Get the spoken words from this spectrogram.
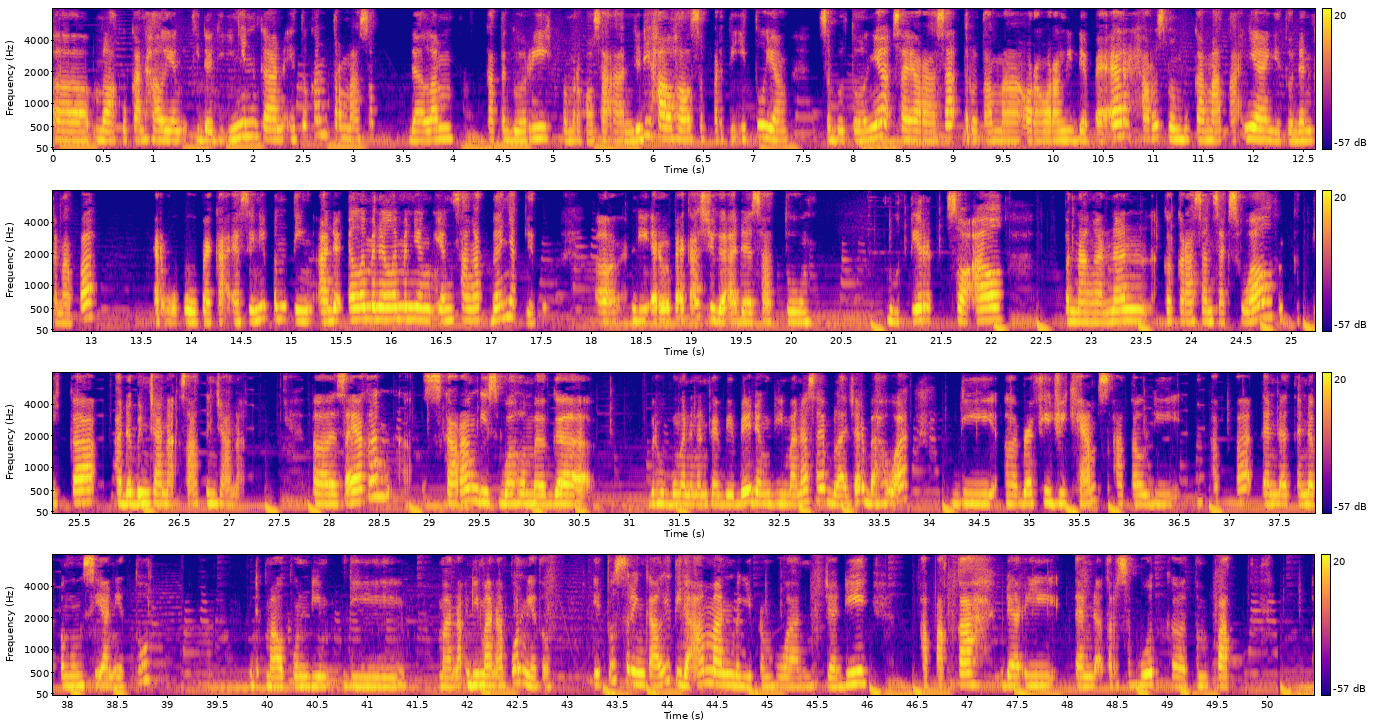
uh, melakukan hal yang tidak diinginkan itu kan termasuk dalam kategori pemerkosaan. Jadi hal-hal seperti itu yang sebetulnya saya rasa terutama orang-orang di DPR harus membuka matanya gitu. Dan kenapa RUU PKS ini penting. Ada elemen-elemen yang yang sangat banyak gitu. Uh, di RUU PKS juga ada satu butir soal penanganan kekerasan seksual ketika ada bencana saat bencana. uh, saya kan sekarang di sebuah lembaga berhubungan dengan PBB dan di mana saya belajar bahwa di uh, refugee camps atau di apa tenda-tenda pengungsian itu maupun di di mana di mana pun gitu itu sering kali tidak aman bagi perempuan. Jadi apakah dari tenda tersebut ke tempat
